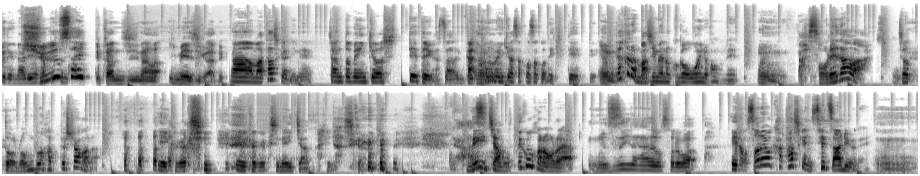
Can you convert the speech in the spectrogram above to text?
力で成り上がってる。秀才って感じなイメージがある。ああまあ確かにね。ちゃんと勉強してというかさ学校の勉強はそこそこできてって、うん。だから真面目な子が多いのかもね。うん。あそれだわ。ちょっと論文発表しちゃおうかな。英科学史英科学史ネイチャー。とかに確かにいやネイチャー持ってこうかな俺。むずいなでもそれはえでもそれはか確かに説あるよね。うん。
